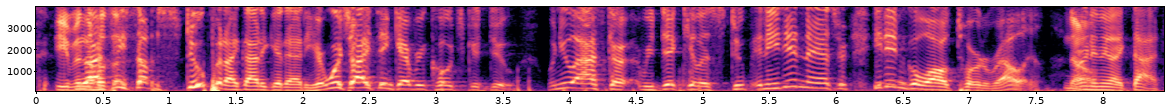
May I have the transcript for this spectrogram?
Even you though ask the- me something stupid, I got to get out of here, which I think every coach could do. When you ask a ridiculous, stupid, and he didn't answer, he didn't go all Tortorella No. or anything like that.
